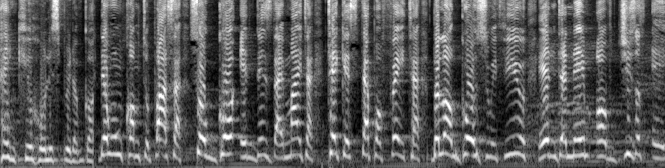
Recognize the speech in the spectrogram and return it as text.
Thank you, Holy Spirit of God. They won't come to pass. So go in this thy might. Take a step of faith. The Lord goes with you in the name of Jesus. A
